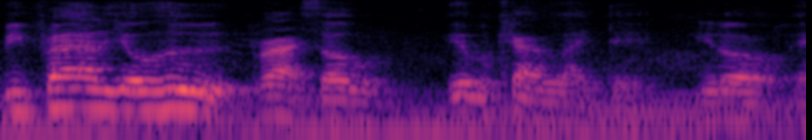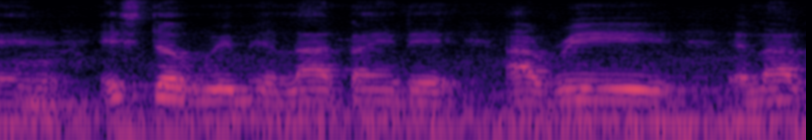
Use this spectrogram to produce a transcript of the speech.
Be proud of your hood. Right. So it was kind of like that, you know, and it stuck with me. A lot of things that I read, and a lot,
